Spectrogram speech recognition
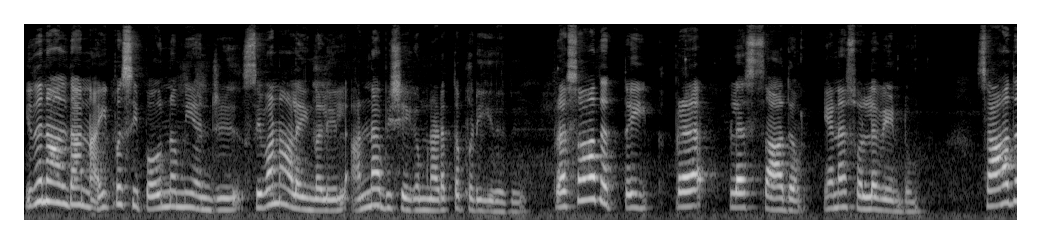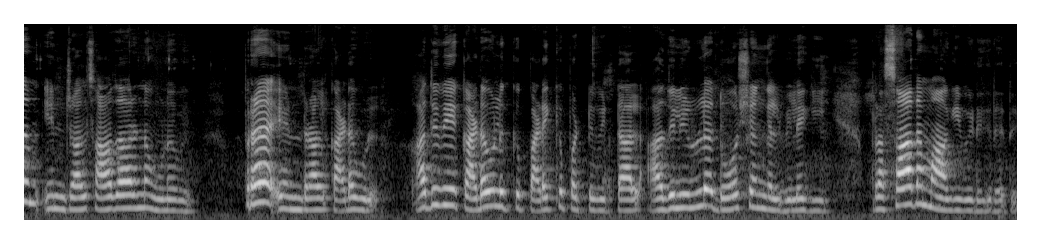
இதனால்தான் ஐப்பசி பௌர்ணமி அன்று சிவனாலயங்களில் அன்னாபிஷேகம் நடத்தப்படுகிறது. பிரசாதத்தை பிர பிளஸ் சாதம் என சொல்ல வேண்டும். சாதம் என்றால் சாதாரண உணவு. பிர என்றால் கடவுள். அதுவே கடவுளுக்கு படைக்கப்பட்டு விட்டால் அதிலுள்ள தோஷங்கள் விலகி பிரசாதமாகி விடுகிறது.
